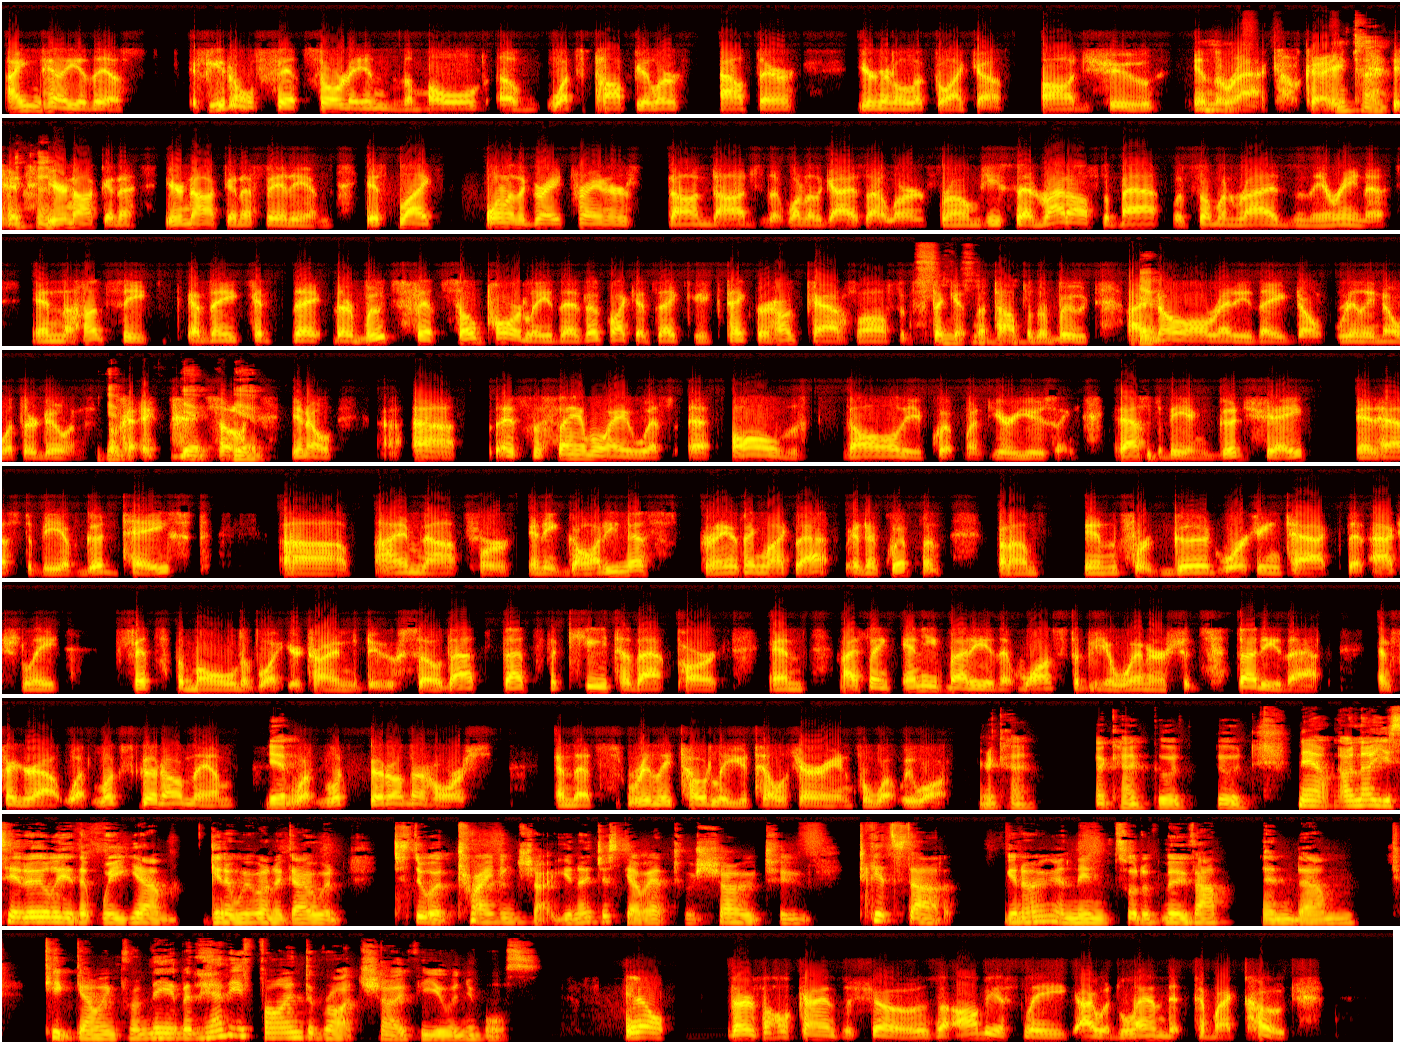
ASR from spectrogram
I can tell you this: if you don't fit sort of into the mold of what's popular out there, you're going to look like a odd shoe in the mm-hmm. rack. Okay, okay. okay. you're not gonna you're not gonna fit in. It's like one of the great trainers, Don Dodge, that one of the guys I learned from. He said right off the bat, when someone rides in the arena in the hunt seat, and they could they their boots fit so poorly they look like if they could take their hunk calf off and stick it in the top of their boot. I yeah. know already they don't really know what they're doing. Yeah. Okay, yeah. so you know. Uh, it's the same way with uh, all the all the equipment you're using. It has to be in good shape. It has to be of good taste. Uh, I'm not for any gaudiness or anything like that in equipment, but I'm in for good working tack that actually fits the mold of what you're trying to do. So that's that's the key to that part. And I think anybody that wants to be a winner should study that and figure out what looks good on them, yeah. what looks good on their horse, and that's really totally utilitarian for what we want. Okay. Okay, good, good. Now, I know you said earlier that we, um, you know, we want to go and just do a training show. You know, just go out to a show to to get started. You know, and then sort of move up and um, keep going from there. But how do you find the right show for you and your horse? You know, there's all kinds of shows. Obviously, I would lend it to my coach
